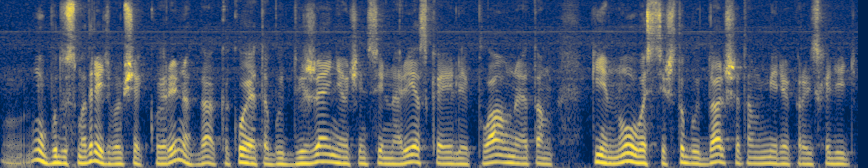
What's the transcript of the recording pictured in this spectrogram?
ну, буду смотреть вообще, какой рынок, да, какое это будет движение, очень сильно резкое или плавное, там, какие новости, что будет дальше там в мире происходить.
